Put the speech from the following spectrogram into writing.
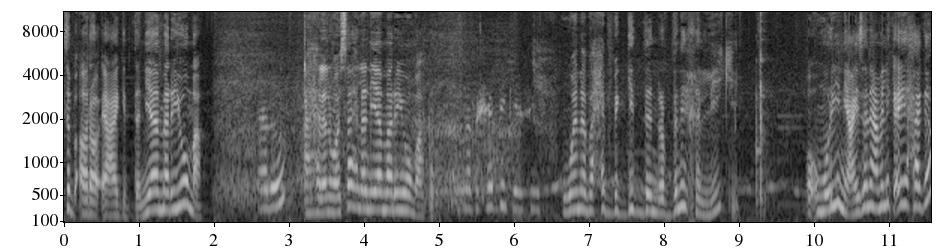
بتبقى رائعة جدا. يا مريومة. ألو؟ أهلا وسهلا يا مريومة. أنا بحبك يا سيدي. وأنا بحبك جدا. ربنا يخليكي. أموريني عايزاني أعمل لك أي حاجة؟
